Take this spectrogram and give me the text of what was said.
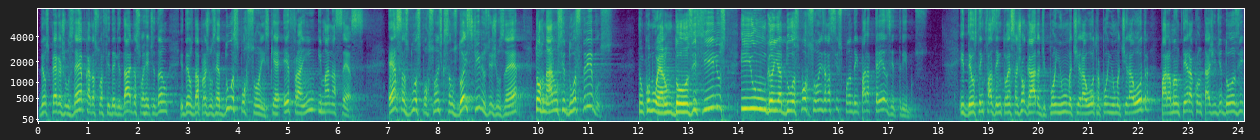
Deus pega José por causa da sua fidelidade, da sua retidão, e Deus dá para José duas porções, que é Efraim e Manassés. Essas duas porções, que são os dois filhos de José, tornaram-se duas tribos. Então, como eram doze filhos e um ganha duas porções, elas se expandem para treze tribos. E Deus tem que fazer então essa jogada de põe uma, tira outra, põe uma, tira outra, para manter a contagem de 12,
